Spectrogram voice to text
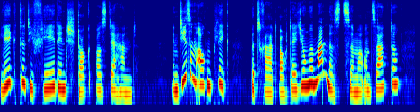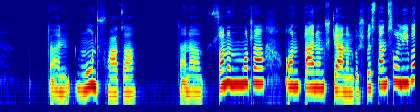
legte die Fee den Stock aus der Hand. In diesem Augenblick betrat auch der junge Mann das Zimmer und sagte Dein Mondvater, deiner Sonnenmutter und deinen Sternengeschwistern zuliebe?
